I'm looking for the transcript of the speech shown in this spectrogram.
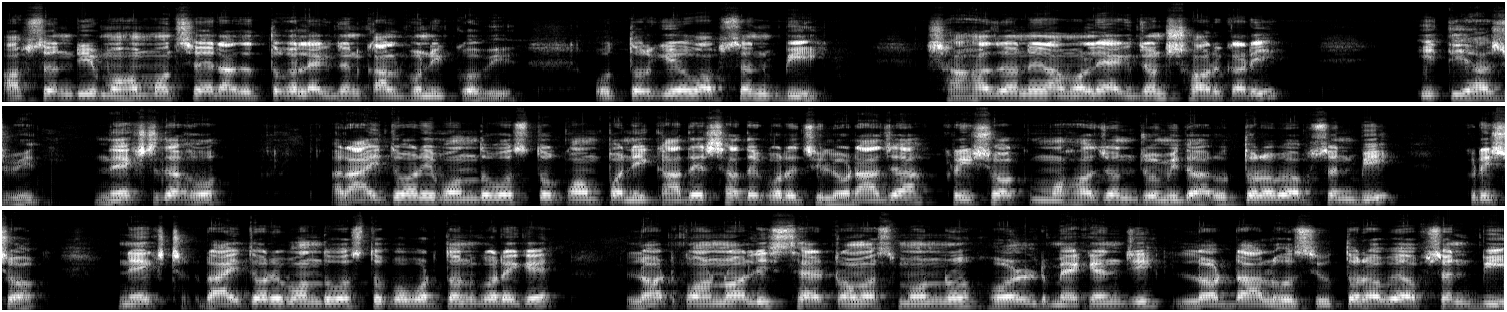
অপশন ডি মোহাম্মদ শাহের রাজত্বকালে একজন কাল্পনিক কবি। উত্তর কী হবে অপশন বি শাহজাহানের আমলে একজন সরকারি ইতিহাসবিদ। নেক্সট দেখো রায়তোয়ারি বন্দোবস্ত কোম্পানি কাদের সাথে করেছিল? রাজা, কৃষক, মহাজন, জমিদার। উত্তর হবে অপশন বি কৃষক। নেক্সট রায়তোয়ারি বন্দোবস্ত প্রবর্তন করে কে? Lord Cornwallis Sir Thomas Munro Holt Mackenzie Lord Dalhousie উত্তর হবে option B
